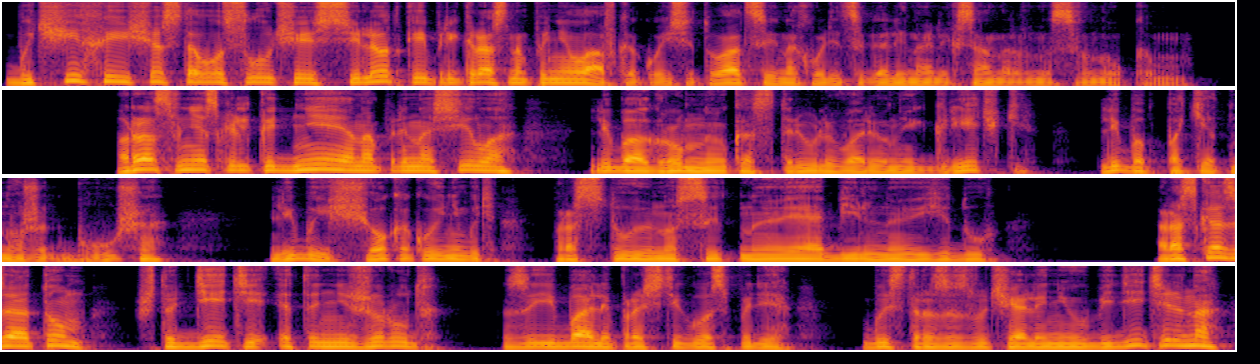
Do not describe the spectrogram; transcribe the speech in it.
Бычиха еще с того случая с селедкой прекрасно поняла, в какой ситуации находится Галина Александровна с внуком. Раз в несколько дней она приносила либо огромную кастрюлю вареной гречки, либо пакет ножек буша, либо еще какую-нибудь простую, но сытную и обильную еду. Рассказы о том, что дети это не жрут, заебали, прости господи, быстро зазвучали неубедительно,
